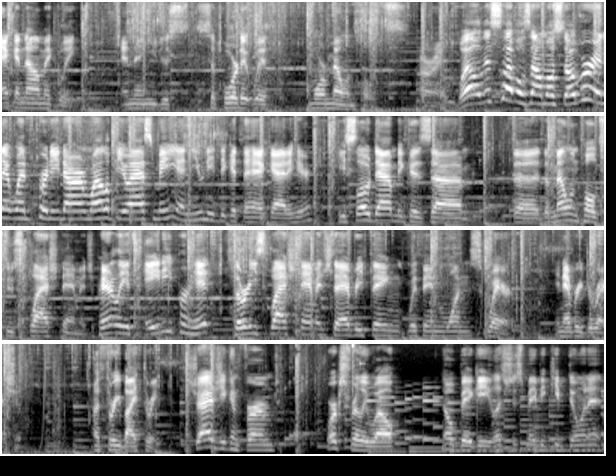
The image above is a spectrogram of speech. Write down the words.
economically. And then you just support it with more melon pults. All right. Well, this level's almost over, and it went pretty darn well, if you ask me, and you need to get the heck out of here. He slowed down because um, the, the melon pults do splash damage. Apparently, it's 80 per hit, 30 splash damage to everything within one square in every direction. A three by three. Strategy confirmed. Works really well. No biggie. Let's just maybe keep doing it.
